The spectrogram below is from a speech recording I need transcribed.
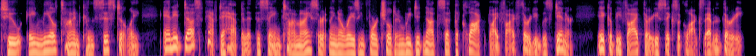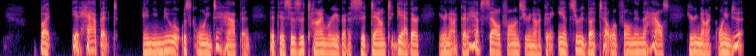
to a mealtime consistently? And it doesn't have to happen at the same time. I certainly know raising four children, we did not set the clock by 5.30 was dinner. It could be 5.30, 6 o'clock, 7.30. But it happened and you knew it was going to happen, that this is a time where you're going to sit down together. You're not going to have cell phones. You're not going to answer the telephone in the house. You're not going to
